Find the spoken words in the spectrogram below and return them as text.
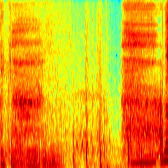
Ignorieren. Aber.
